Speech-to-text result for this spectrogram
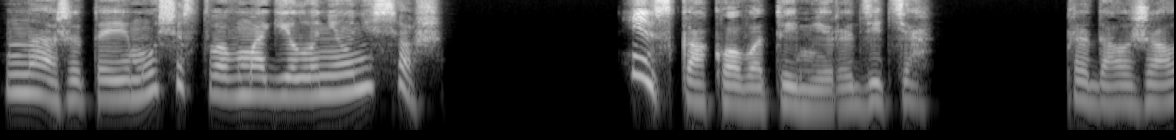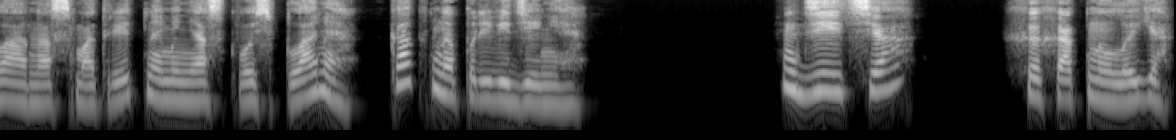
нажитое имущество в могилу не унесешь? «Из какого ты мира, дитя?» Продолжала она смотреть на меня сквозь пламя, как на привидение. «Дитя?» — хохотнула я.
